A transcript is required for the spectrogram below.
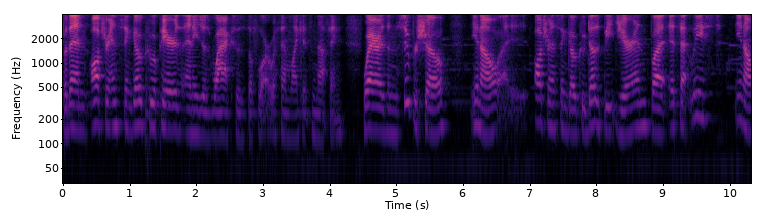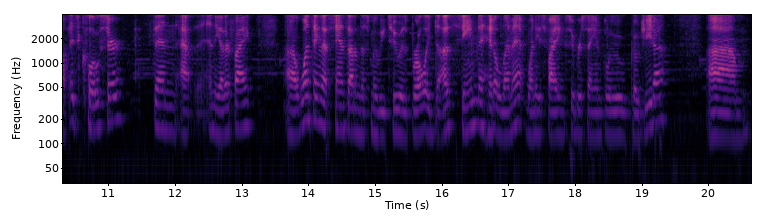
But then Ultra Instinct Goku appears and he just waxes the floor with him like it's nothing. Whereas in the Super Show, you know, uh, Ultra Instinct Goku does beat Jiren, but it's at least, you know, it's closer than at, in the other fight. Uh, one thing that stands out in this movie too is Broly does seem to hit a limit when he's fighting Super Saiyan Blue Gogeta. Um,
